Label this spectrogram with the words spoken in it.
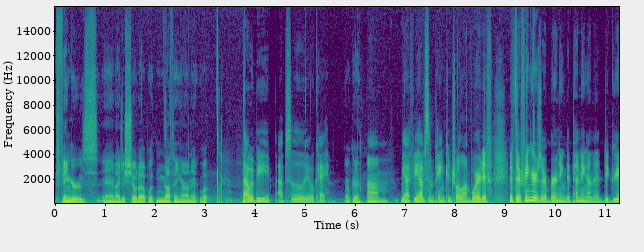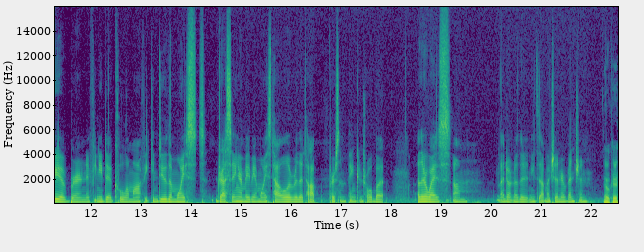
fingers and I just showed up with nothing on it? What? That would be absolutely okay. Okay. Um, yeah, if you have some pain control on board, if if their fingers are burning, depending on the degree of burn, if you need to cool them off, you can do the moist dressing or maybe a moist towel over the top for some pain control. But otherwise, um, I don't know that it needs that much intervention. Okay.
